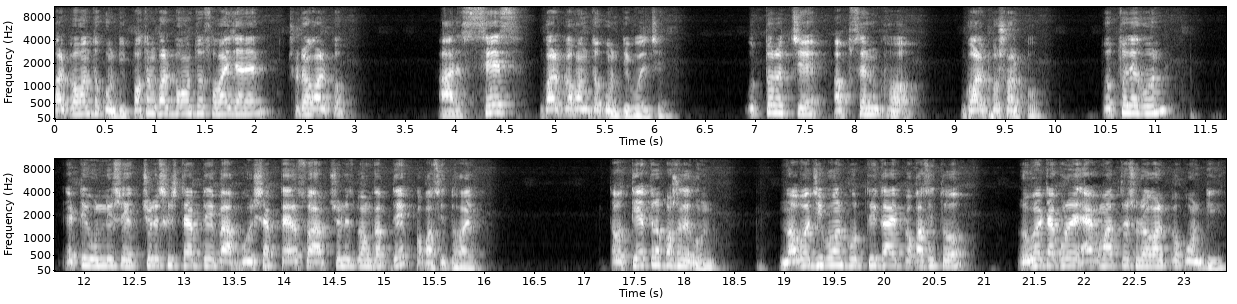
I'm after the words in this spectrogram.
গল্পগ্রন্থ কোনটি? প্রথম গল্পগ্রন্থ সবাই জানেন, ছোট গল্প। আর শেষ গল্পগ্রন্থ কোনটি বলছে? উত্তর হচ্ছে অপশন ঘ, গল্প স্বল্প। তথ্য দেখুন, এটি উনিশশো একচল্লিশ খ্রিস্টাব্দে বা বৈশাখ তেরোশো আটচল্লিশ বঙ্গাব্দে প্রকাশিত হয়। তারপর তিয়াত্তর প্রশ্ন দেখুন নবজীবন পত্রিকায় প্রকাশিত রবি ঠাকুরের একমাত্র ছোট গল্প কোনটি?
